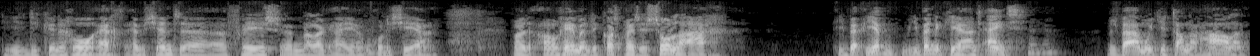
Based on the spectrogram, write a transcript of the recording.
Die, die kunnen gewoon echt efficiënt eh, vlees, eh, melk, eieren produceren. Maar op een gegeven moment, de kostprijs is zo laag, je, ben- je, hebt- je bent een keer aan het eind. Mhm. Dus waar moet je het dan nog halen?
